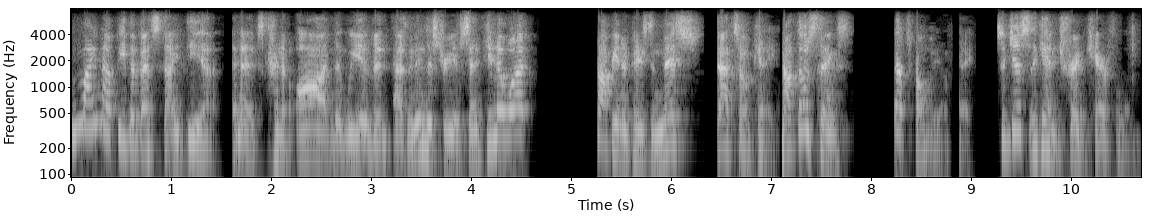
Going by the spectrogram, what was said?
might not be the best idea. And it's kind of odd that we have, as an industry, have said, you know what? Copying and pasting this, that's okay. Not those things, that's probably okay. So just again, tread carefully.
